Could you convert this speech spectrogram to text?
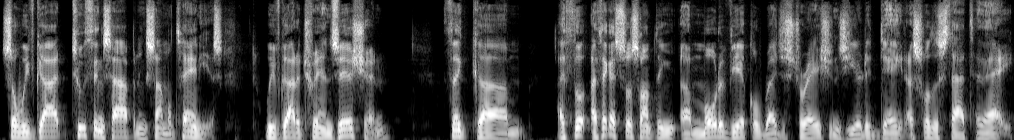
So we've got two things happening simultaneous. We've got a transition. Think um, I thought I think I saw something uh, motor vehicle registrations year to date. I saw the stat today.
